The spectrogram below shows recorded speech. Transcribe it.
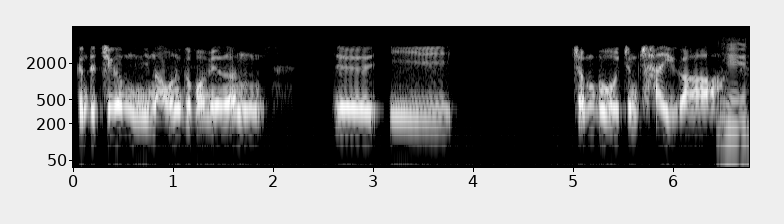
근데 지금 나오는 거 보면은 이 전부 지금 차이가 예.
